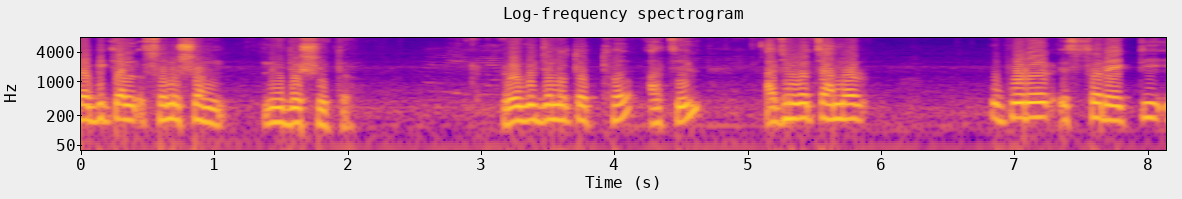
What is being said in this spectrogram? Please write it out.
টপিক্যাল সলিউশন নির্দেশিত। রোগীর জন্য তথ্য আচিল। আচিল হচ্ছে আমার উপরের স্তরে একটি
